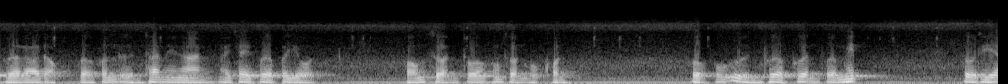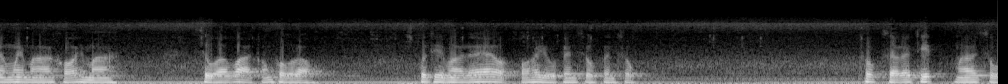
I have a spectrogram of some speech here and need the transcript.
เพื่อเราดอกเพื่อคนอื่น ถ้ามีงาน ไม่ใช่เพื่อประโยชน์ ของส่วนตัวของส่วนบุคคลเพื่อผู้อื่นเพื่อเพื่อนเพื่อมิตรผู้ที่ยังไม่มาขอให้มาสู่อาวาสของพวกเรา ผู้ที่มาแล้วขอให้อยู่เป็นสุขเป็นสุข ทุกสารทิศมาสู่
